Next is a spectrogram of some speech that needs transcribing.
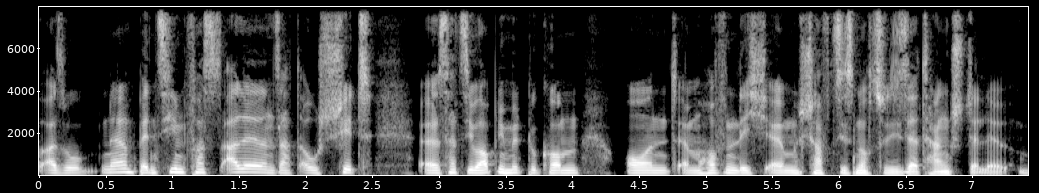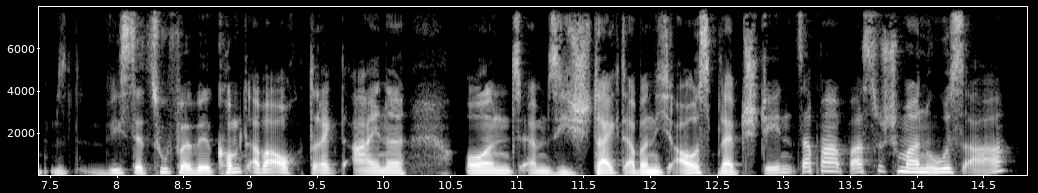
also ne, Benzin fast alle und sagt, oh shit, äh, das hat sie überhaupt nicht mitbekommen und ähm, hoffentlich ähm, schafft sie es noch zu dieser Tankstelle. Wie es der Zufall will, kommt aber auch direkt eine und ähm, sie steigt aber nicht aus, bleibt stehen. Sag mal, warst du schon mal in den USA?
